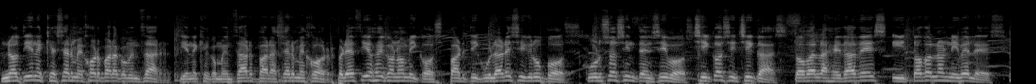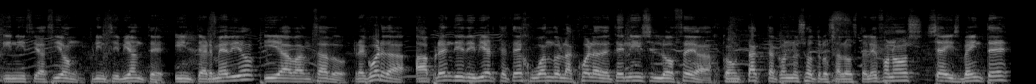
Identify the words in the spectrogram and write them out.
No tienes que ser mejor para comenzar, tienes que comenzar para ser mejor. Precios económicos, particulares y grupos, cursos intensivos, chicos y chicas, todas las edades y todos los niveles, iniciación, principiante, intermedio y avanzado. Recuerda, aprende y diviértete jugando en la escuela de tenis Locea. Contacta con nosotros a los teléfonos 620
